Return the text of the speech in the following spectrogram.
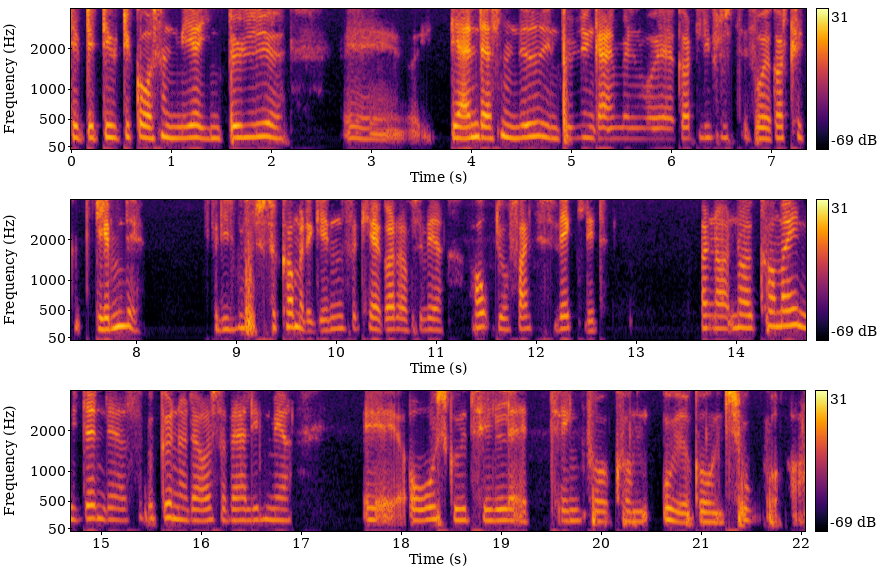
det, det, det, det går sådan mere i en bølge. Øh, det er endda sådan nede i en bølge en gang imellem, hvor jeg godt lige pludselig, hvor jeg godt kan glemme det. Fordi så kommer det igen, så kan jeg godt observere, hov, det var faktisk væk lidt. Og når, når jeg kommer ind i den der, så begynder der også at være lidt mere øh, overskud til at tænke på at komme ud og gå en tur, og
